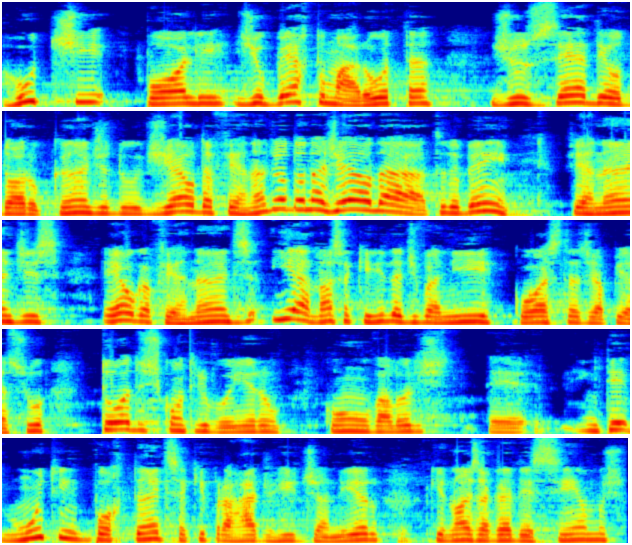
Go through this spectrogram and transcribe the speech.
Ruth Poli, Gilberto Marota, José Deodoro Cândido, Gelda Fernandes. Ô, dona Gelda, tudo bem? Fernandes, Elga Fernandes e a nossa querida Divani Costa de Apiaçu. Todos contribuíram com valores é, muito importantes aqui para a Rádio Rio de Janeiro, que nós agradecemos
